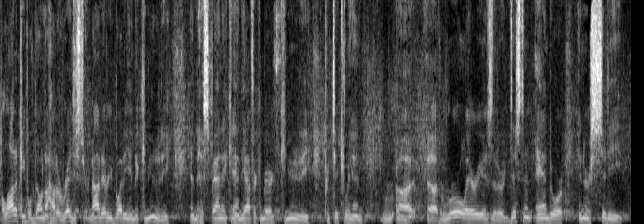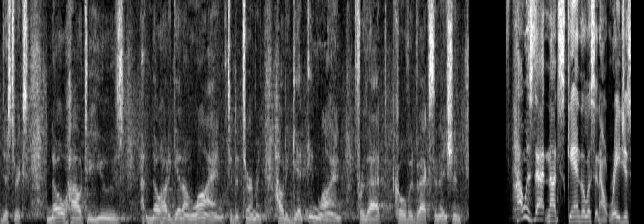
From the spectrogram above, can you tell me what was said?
A lot of people don't know how to register. Not everybody in the community, in the Hispanic and the African American community, particularly in uh, uh, rural areas that are distant and or inner city districts know how to use know how to get online to determine how to get in line for that covid vaccination how is that not scandalous and outrageous?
